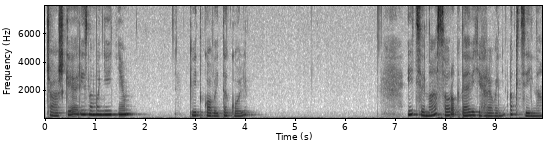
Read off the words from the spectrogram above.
Чашки різноманітні, квітковий деколь. І ціна 49 гривень, акційна.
